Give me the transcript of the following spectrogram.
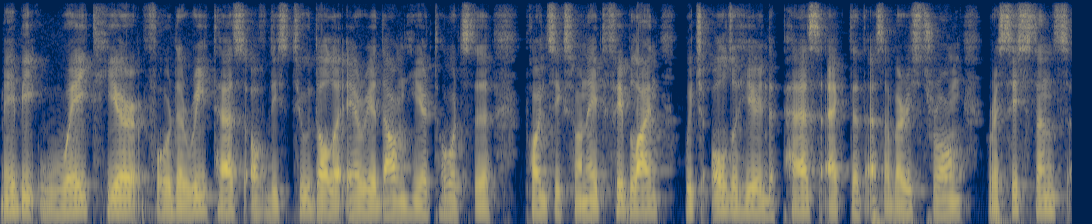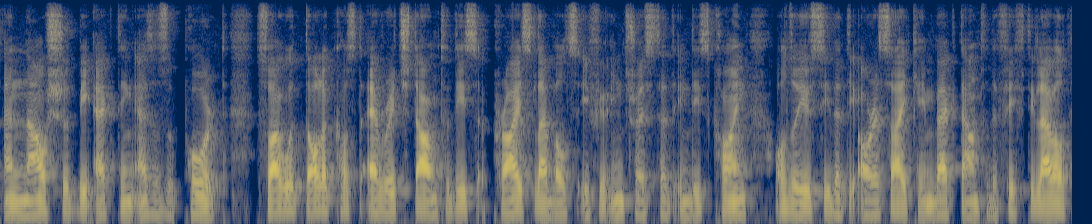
Maybe wait here for the retest of this two dollar area down here towards the 0.618 fib line, which also here in the past acted as a very strong resistance and now should be acting as a support. So I would dollar cost average down to these price levels if you're interested in this coin. Although you see that the RSI came back down to the 50 level.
